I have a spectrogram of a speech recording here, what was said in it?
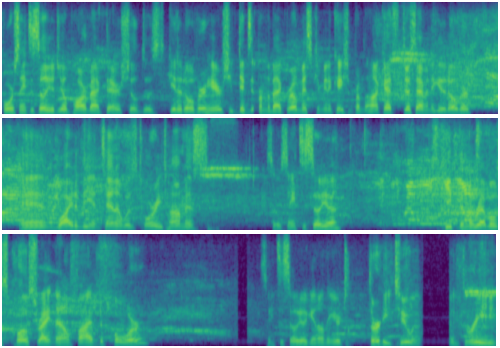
for St. Cecilia. Jill Parr back there. She'll just get it over here. She digs it from the back row. Miscommunication from the Hawkettes, just having to get it over. And wide of the antenna was Tori Thomas. So St. Cecilia keeping the Rebels close right now, five to four. St. Cecilia again on the year 32 and three.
